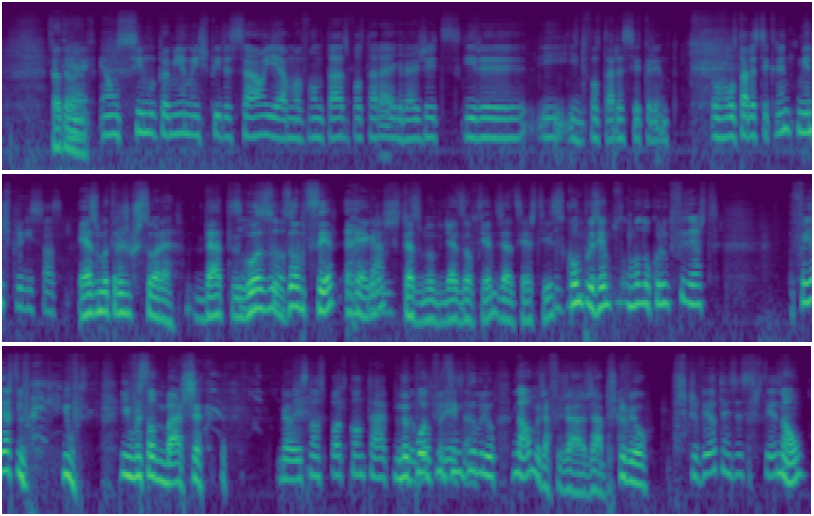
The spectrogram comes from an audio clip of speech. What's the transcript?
Exatamente. É, é, um símbolo para mim, é uma inspiração e é uma vontade de voltar à igreja e de seguir eh, e, e de voltar a ser crente. Ou voltar a ser crente menos preguiçosa. És uma transgressora, dá-te gozo sou. desobedecer a regras. Não. Tu és uma mulher desobediente, já disseste isso. Uhum. Como, por exemplo, uma loucura que tu fizeste. Fizeste inversão de marcha. Não, isso não se pode contar. Na ponte 25 de Abril. Não, mas já, já, já prescreveu. Escreveu, tens a certeza? Não.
